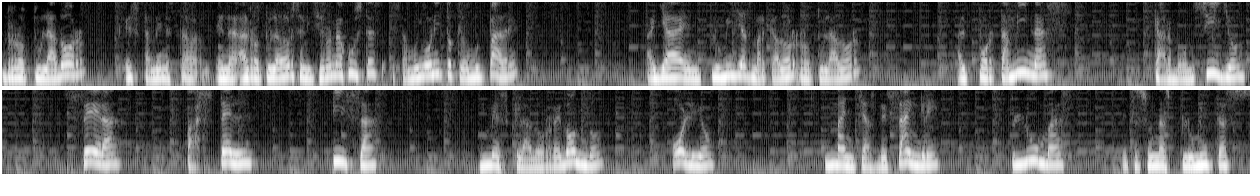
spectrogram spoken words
rotulador. Es, también está, al rotulador se le hicieron ajustes, está muy bonito, quedó muy padre. Allá en plumillas, marcador, rotulador. Al portaminas, carboncillo, cera, pastel, tiza, mezclador redondo, óleo, manchas de sangre, plumas, estas son unas plumitas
